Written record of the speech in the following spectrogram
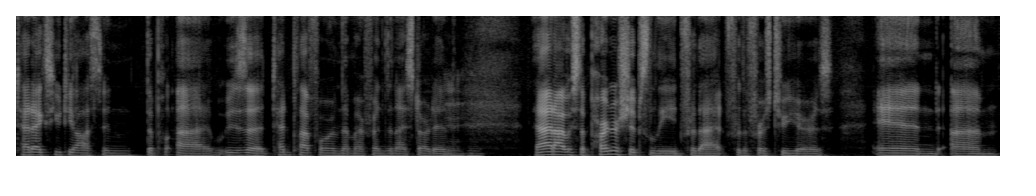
tedx ut austin the uh, was a ted platform that my friends and i started. Mhm. that I was the partnerships lead for that for the first two years, and um,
